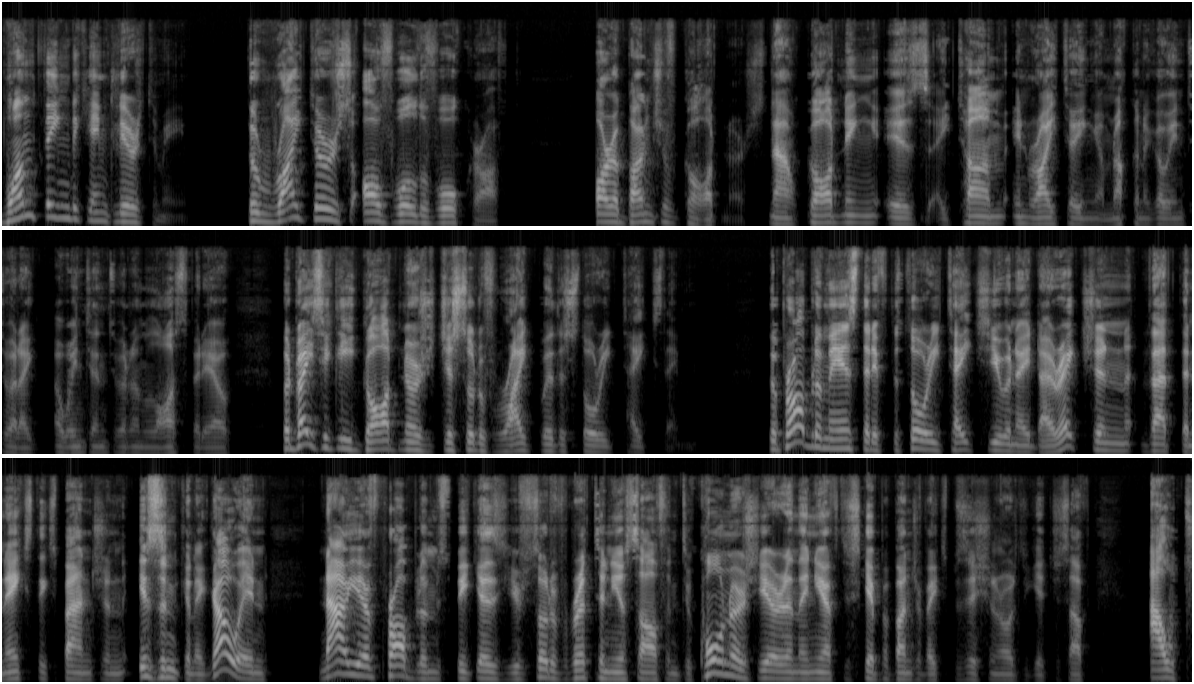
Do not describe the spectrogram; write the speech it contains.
one thing became clear to me the writers of World of Warcraft are a bunch of gardeners. Now, gardening is a term in writing. I'm not going to go into it. I, I went into it in the last video. But basically, gardeners just sort of write where the story takes them. The problem is that if the story takes you in a direction that the next expansion isn't going to go in, now you have problems because you've sort of written yourself into corners here, and then you have to skip a bunch of exposition in order to get yourself out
